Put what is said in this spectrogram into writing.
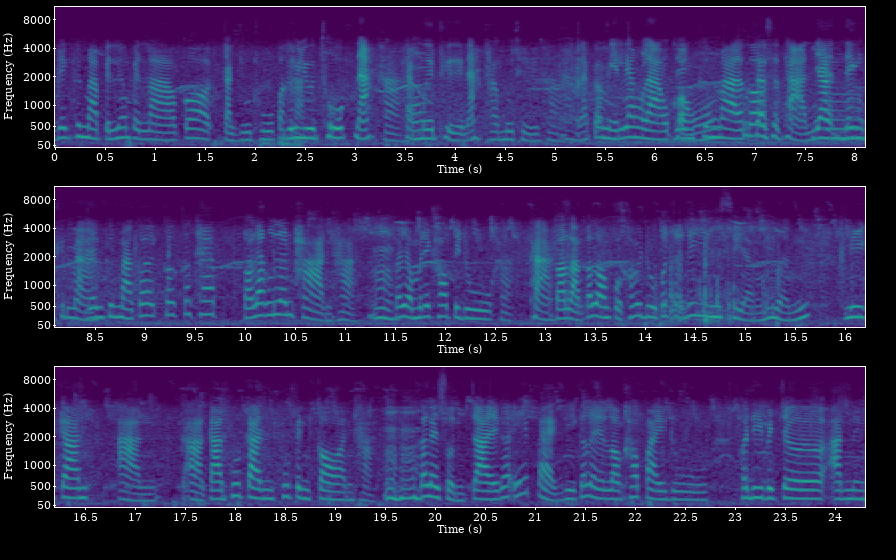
เด้งขึ้นมาเป็นเรื่องเป็นราวก็จาก YouTube อะดู ค่ะ YouTube นะ ค่ะ ทางมือถือนะทางมือถือค่ะ อ่าแล้วก็มีเรื่องราวของเด้งขึ้นมาแล้วก็ พุทธสถานเนี่ยเด้งขึ้นมาเด้งขึ้นมาก็ก็ก็แค่ตอนแรกเลื่อนผ่านค่ะ อืมก็ยังไม่ได้เข้าไปดูค่ะ ค่ะ ตอนหลังก็ลองกดเข้าไปดูก็จะได้ยินเสียงเหมือน มีการอ่านอ่าการพูดกันพูดเป็นกรค่ะ อือฮึก็เลยสนใจก็เอ๊ะแปลกดีก็เลยลองเข้าไปดู พอดีไปเจออันหนึง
